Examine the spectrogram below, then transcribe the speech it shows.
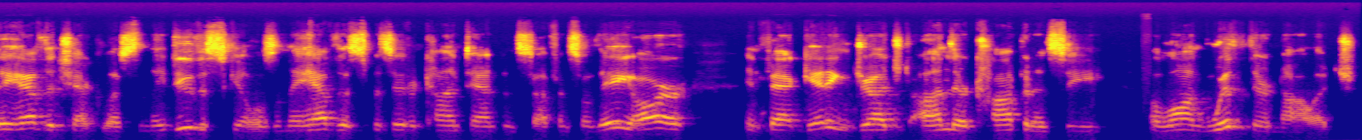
they have the checklist and they do the skills and they have the specific content and stuff. And so they are in fact getting judged on their competency along with their knowledge.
